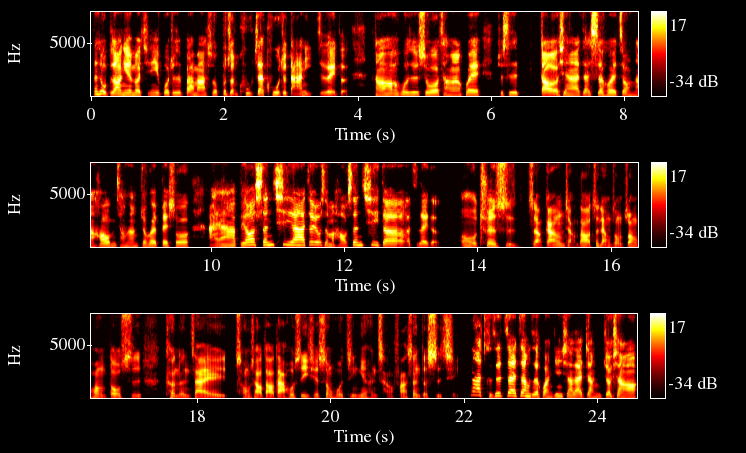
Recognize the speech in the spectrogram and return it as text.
但是我不知道你有没有经历过，就是爸妈说不准哭，再哭我就打你之类的。然后或者是说常常会就是。到了现在在社会中，然后我们常常就会被说：“哎呀，不要生气啊，这有什么好生气的之类的。”哦，确实，这样刚刚讲到这两种状况，都是可能在从小到大或是一些生活经验很常发生的事情。那可是，在这样子的环境下来讲，你就想要，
